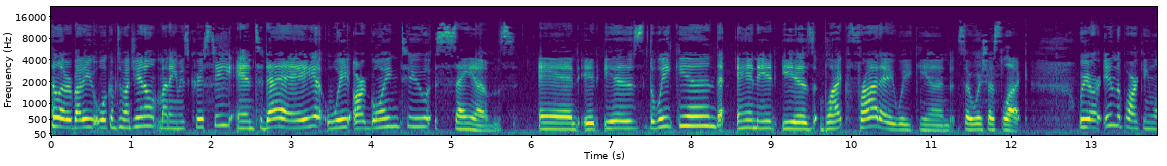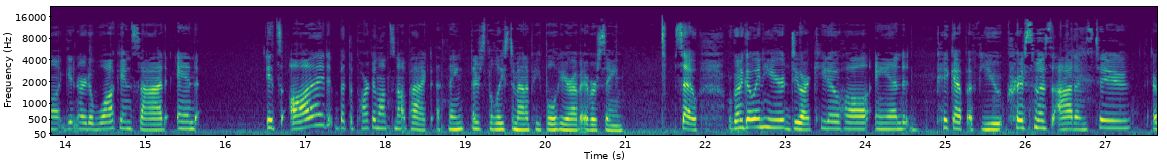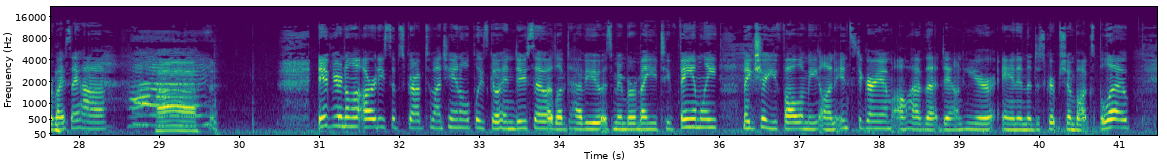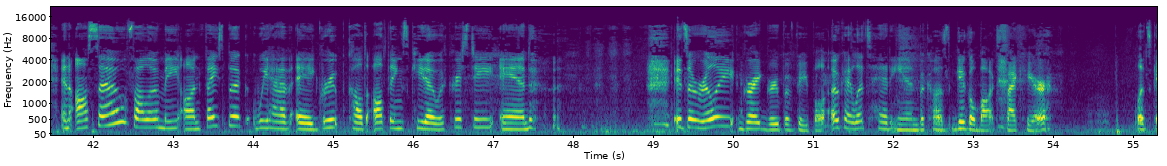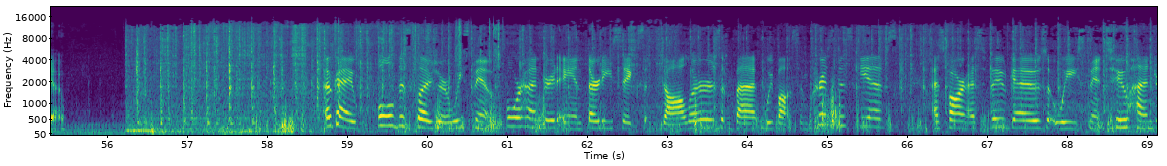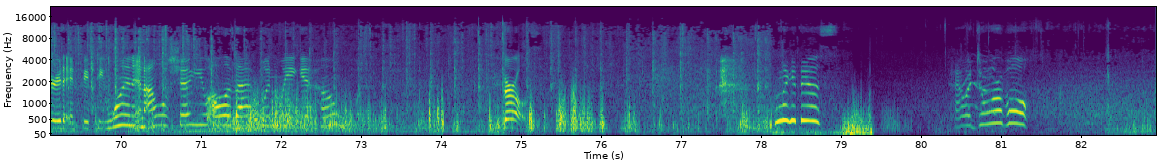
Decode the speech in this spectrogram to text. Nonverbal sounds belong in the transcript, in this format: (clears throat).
Hello everybody, welcome to my channel. My name is Kristi and today we are going to Sam's and it is the weekend and it is Black Friday weekend, so wish us luck. We are in the parking lot getting ready to walk inside and it's odd, but the parking lot's not packed. I think there's the least amount of people here I've ever seen. So we're gonna go in here, do our keto haul and pick up a few Christmas items too. Everybody say hi. Hi. If you're not already subscribed to my channel, please go ahead and do so. I'd love to have you as a member of my YouTube family. Make sure you follow me on Instagram. I'll have that down here and in the description box below. And also follow me on Facebook. We have a group called All Things Keto with Kristi and (laughs) it's a really great group of people. Okay, let's head in because Gigglebox back here. Let's go. Okay, full disclosure, we spent $436, but we bought some Christmas gifts. As far as food goes, we spent 251 and I will show you all of that when we get home. Girls, (sighs) look at this. How adorable.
